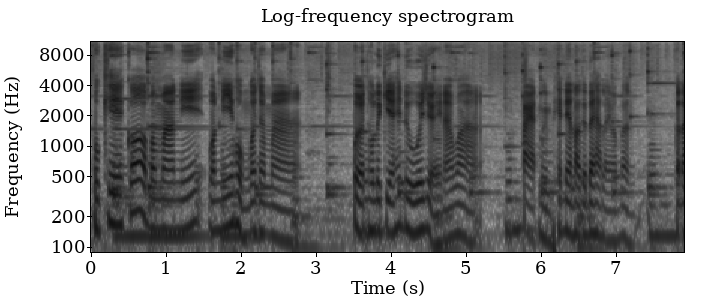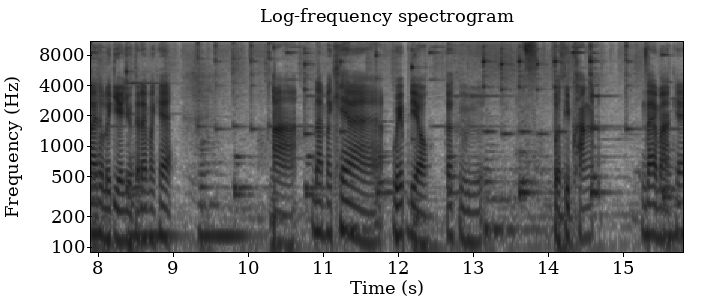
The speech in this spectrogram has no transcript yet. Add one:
โอเคก็ประมาณนี้วันนี้ผมก็จะมาเปิดโทรเกียให้ดูเฉยๆนะว่า แปดหมื่นเพชรเนี่ยเราจะได้อะไรมาบ้าง ก็ได้โทรเกียอยู่แต่ได้มาแค่ อ่า ได้มาแค่เว็บเดียวก็คือเปิดสิบครั้งได้มาแค่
